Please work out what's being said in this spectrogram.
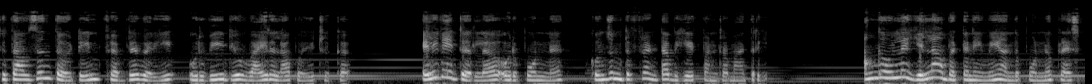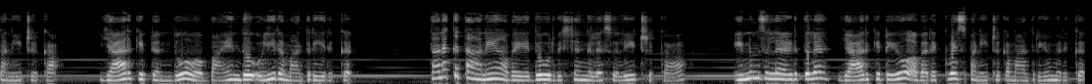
டூ தௌசண்ட் தேர்ட்டீன் ஃபெப்ரவரி ஒரு வீடியோ வைரலாக போயிட்டு இருக்கு ஒரு பொண்ணு கொஞ்சம் டிஃப்ரெண்ட்டாக பிஹேவ் பண்ணுற மாதிரி. அங்கே உள்ள எல்லா பட்டனையுமே அந்த பொண்ணு ப்ரெஸ் பண்ணிட்டு இருக்கா யார்கிட்ட இருந்தோ அவ பயந்து ஒளிர மாதிரி இருக்கு. தனக்கு தானே அவ ஏதோ ஒரு விஷயங்களை சொல்லிட்டு இருக்கா இன்னும் சில இடத்துல யார்கிட்டயோ அவ ரெக்வெஸ்ட் பண்ணிட்டு இருக்க மாதிரியும் இருக்கு.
